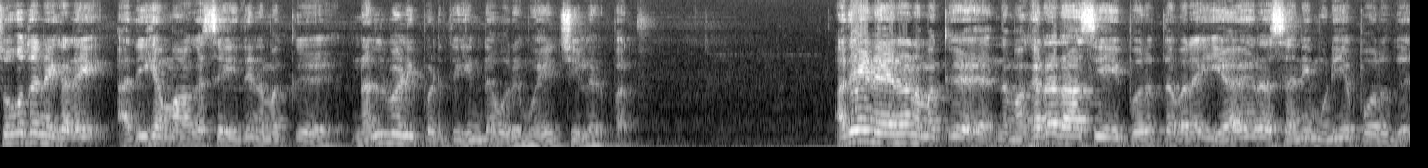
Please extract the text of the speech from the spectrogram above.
சோதனைகளை அதிகமாக செய்து நமக்கு நல்வழிப்படுத்துகின்ற ஒரு முயற்சியில் இருப்பார். அதே நேரம் நமக்கு இந்த மகர ராசியை பொறுத்தவரை ஏழரை சனி முடிய போகிறது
